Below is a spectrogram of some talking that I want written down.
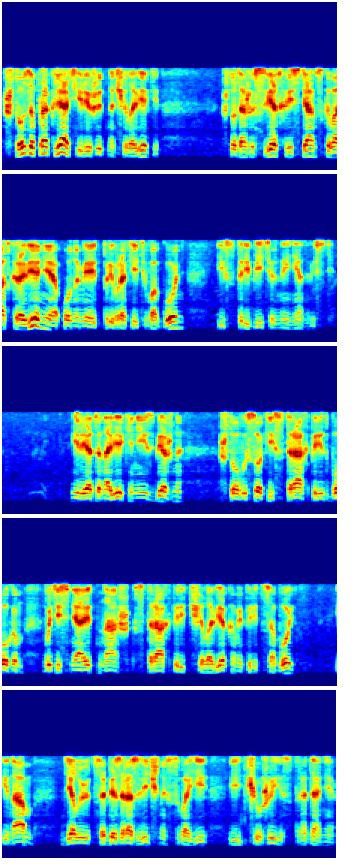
Что за проклятие лежит на человеке, что даже свет христианского откровения он умеет превратить в огонь истребительной ненависти? Или это навеки неизбежно, что высокий страх перед Богом вытесняет наш страх перед человеком и перед собой, и нам делаются безразличны свои и чужие страдания.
